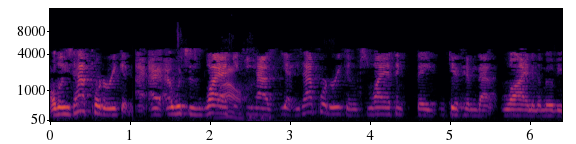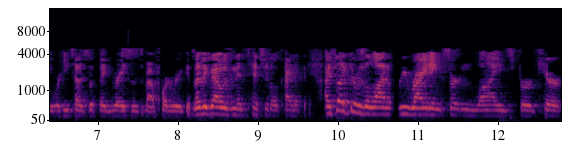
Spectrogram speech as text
Although he's half Puerto Rican, I, I, which is why Wow. I think he has. Yeah, he's half Puerto Rican, which is why I think they give him that line in the movie where he says something racist about Puerto Ricans. I think that was an intentional kind of thing. I feel like there was a lot of rewriting certain lines for characters.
